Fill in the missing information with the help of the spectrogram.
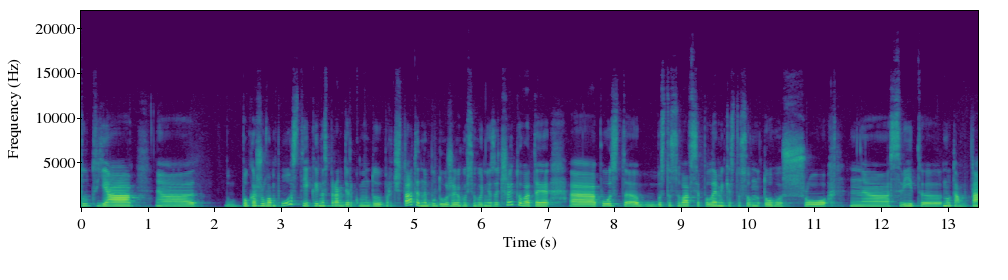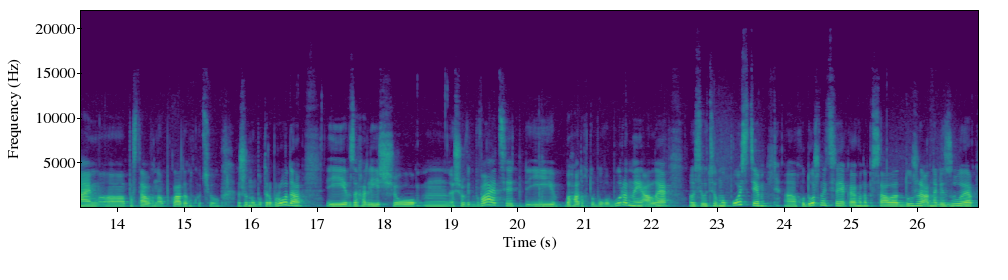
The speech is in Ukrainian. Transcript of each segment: тут я. Покажу вам пост, який насправді рекомендую прочитати. Не буду вже його сьогодні зачитувати. Е, Пост е, стосувався полеміки стосовно того, що е, світ, ну там Тайм поставив на обкладинку цю жену бутерброда, і взагалі, що, що відбувається, і багато хто був обурений. Але ось у цьому пості художниця, яка його написала, дуже аналізує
